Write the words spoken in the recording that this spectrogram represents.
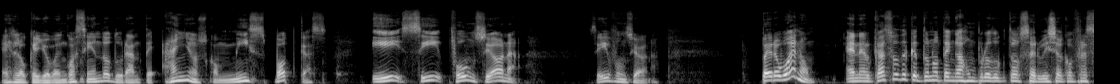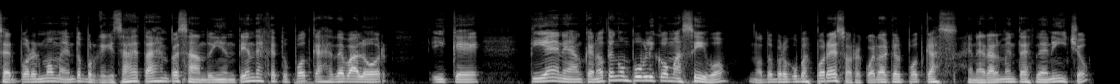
Es lo que yo vengo haciendo durante años con mis podcasts. Y sí funciona. Sí funciona. Pero bueno, en el caso de que tú no tengas un producto o servicio que ofrecer por el momento, porque quizás estás empezando y entiendes que tu podcast es de valor y que tiene, aunque no tenga un público masivo, no te preocupes por eso. Recuerda que el podcast generalmente es de nicho,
